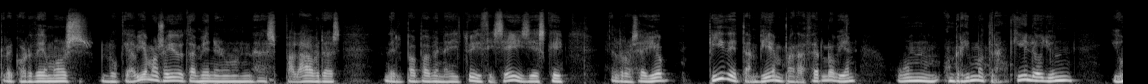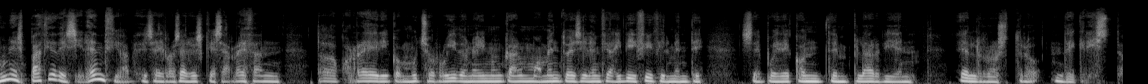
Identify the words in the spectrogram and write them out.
recordemos lo que habíamos oído también en unas palabras del Papa Benedicto XVI, y es que el rosario pide también, para hacerlo bien, un, un ritmo tranquilo y un, y un espacio de silencio. A veces hay rosarios que se rezan todo correr y con mucho ruido, no hay nunca un momento de silencio, ahí difícilmente se puede contemplar bien el rostro de Cristo.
